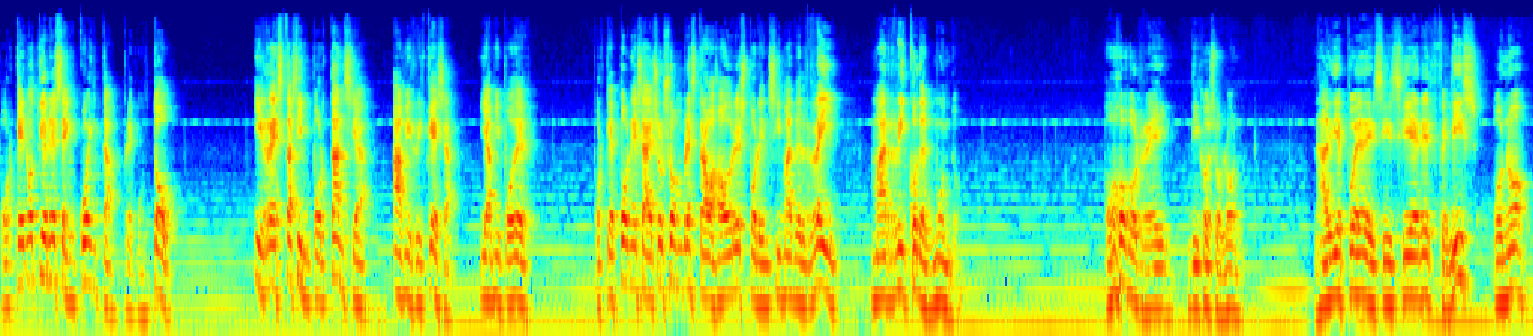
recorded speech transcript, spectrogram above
¿Por qué no tienes en cuenta, preguntó, y restas importancia a mi riqueza y a mi poder? ¿Por qué pones a esos hombres trabajadores por encima del rey más rico del mundo? Oh, rey, dijo Solón, nadie puede decir si eres feliz o no,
